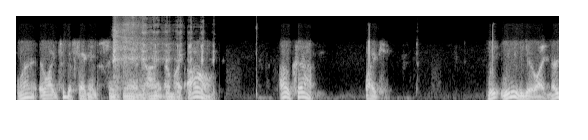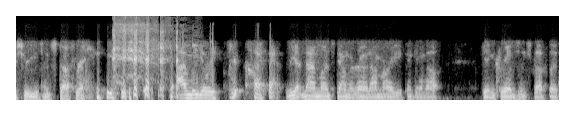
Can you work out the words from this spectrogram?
"What?" It like took a second to sink in. I'm like, "Oh, oh crap!" Like we, we need to get like nurseries and stuff ready. I immediately, yeah, nine months down the road, I'm already thinking about getting cribs and stuff. But,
